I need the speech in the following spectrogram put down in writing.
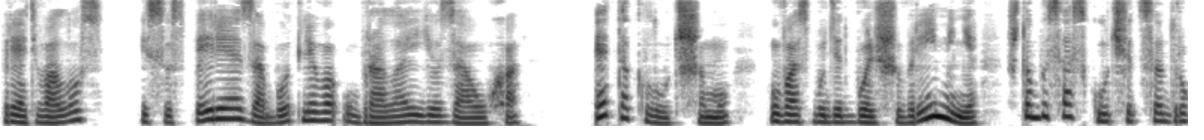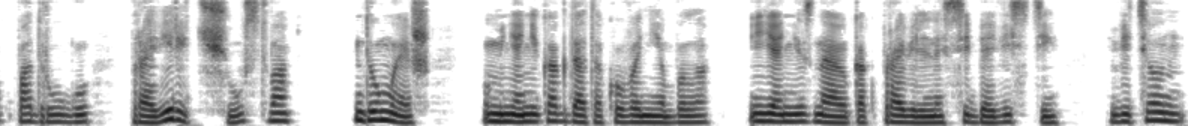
прядь волос, и Сусперия заботливо убрала ее за ухо. «Это к лучшему. У вас будет больше времени, чтобы соскучиться друг по другу, проверить чувства. Думаешь, у меня никогда такого не было и я не знаю, как правильно себя вести, ведь он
